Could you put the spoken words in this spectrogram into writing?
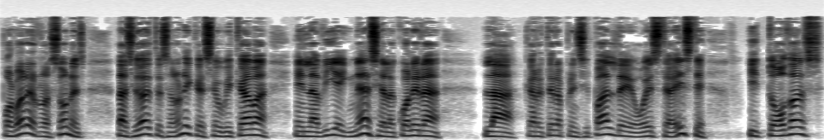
por varias razones. La ciudad de Tesalónica se ubicaba en la vía Ignacia, la cual era la carretera principal de oeste a este, y todas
